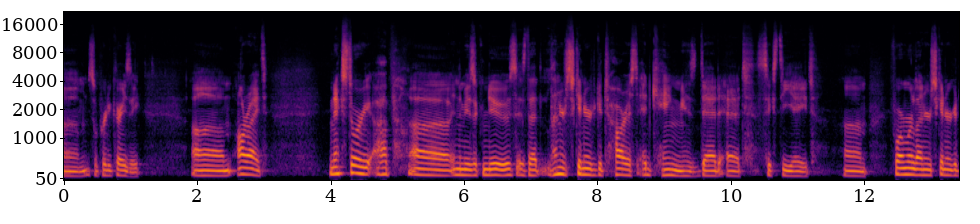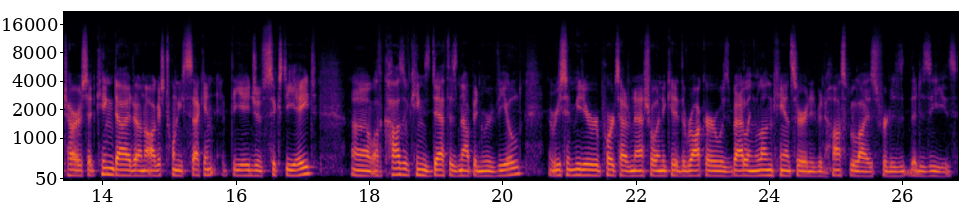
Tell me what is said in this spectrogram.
um, so pretty crazy. Um, all right. Next story up uh, in the music news is that Lynyrd Skynyrd guitarist Ed King is dead at 68. Um, former Lynyrd Skynyrd guitarist said King died on August 22nd at the age of 68. Uh, while the cause of King's death has not been revealed, recent media reports out of Nashville indicated the rocker was battling lung cancer and had been hospitalized for the disease.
